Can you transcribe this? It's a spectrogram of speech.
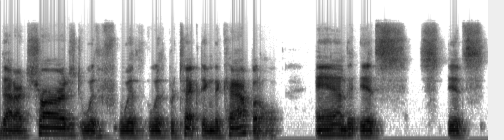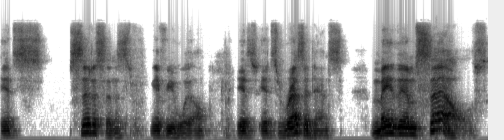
that are charged with with with protecting the capital and its its its citizens, if you will, its its residents, may themselves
